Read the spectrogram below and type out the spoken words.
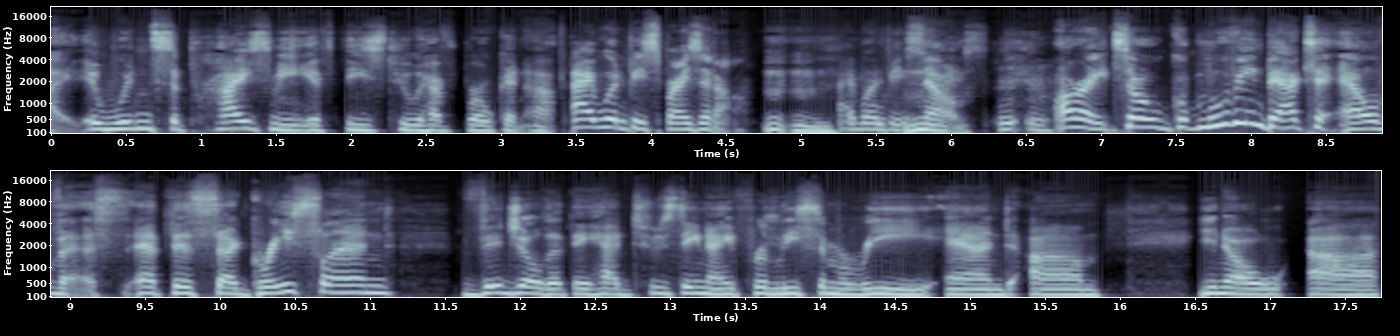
I, it wouldn't surprise me if these two have broken up. I wouldn't be surprised at all. Mm-mm. I wouldn't be surprised. No. surprised. All right. So go- moving back to Elvis at this uh, Graceland vigil that they had Tuesday night for Lisa Marie. And, um, you know, uh,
